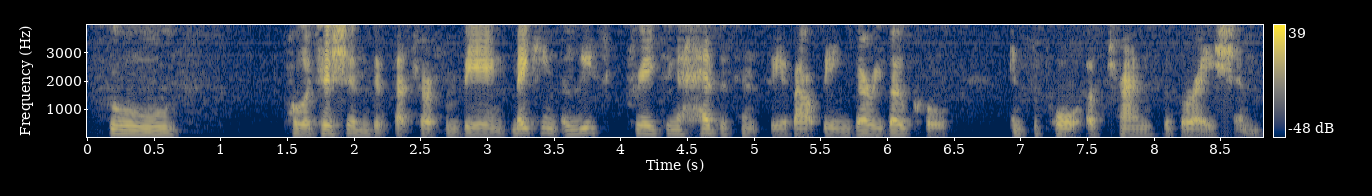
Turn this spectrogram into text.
schools, politicians, etc., from being making at least creating a hesitancy about being very vocal in support of trans liberation.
